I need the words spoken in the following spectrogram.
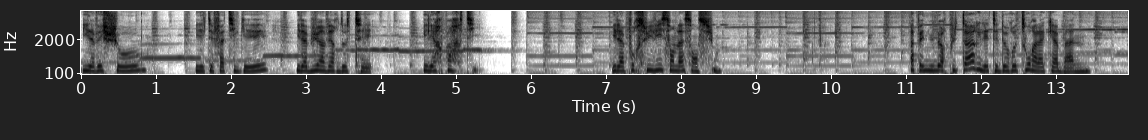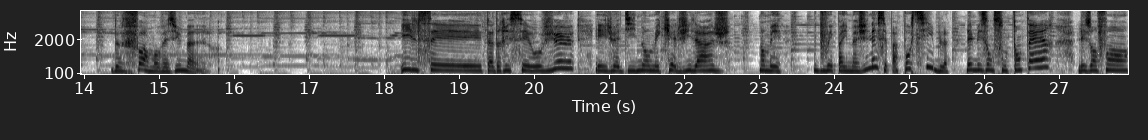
il avait chaud, il était fatigué, il a bu un verre de thé, il est reparti. Il a poursuivi son ascension. À peine une heure plus tard, il était de retour à la cabane, de fort mauvaise humeur. Il s'est adressé au vieux et il lui a dit Non, mais quel village Non, mais vous pouvez pas imaginer, c'est pas possible. Les maisons sont en terre, les enfants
